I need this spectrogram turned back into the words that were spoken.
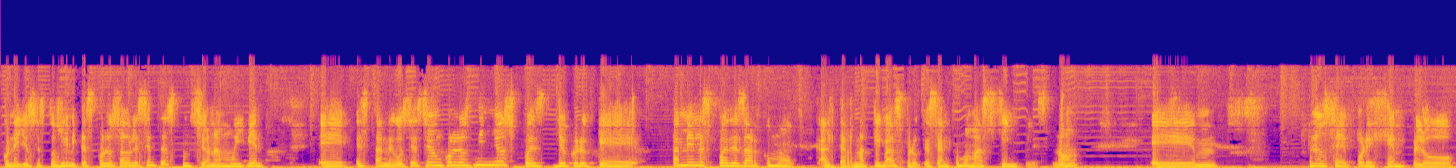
con ellos estos límites. Con los adolescentes funciona muy bien. Eh, esta negociación con los niños, pues yo creo que también les puedes dar como alternativas, pero que sean como más simples, ¿no? Eh, no sé, por ejemplo,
